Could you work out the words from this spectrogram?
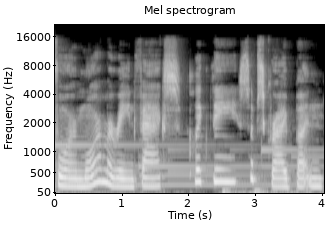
For more marine facts, click the subscribe button.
